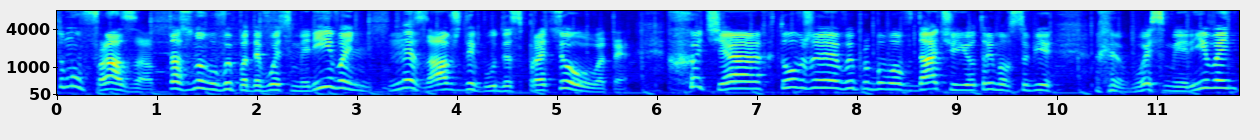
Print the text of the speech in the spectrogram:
Тому фраза та знову випаде восьмий рівень не завжди буде спрацьовувати. Хоча хто вже випробував вдачу і отримав собі восьмий рівень,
